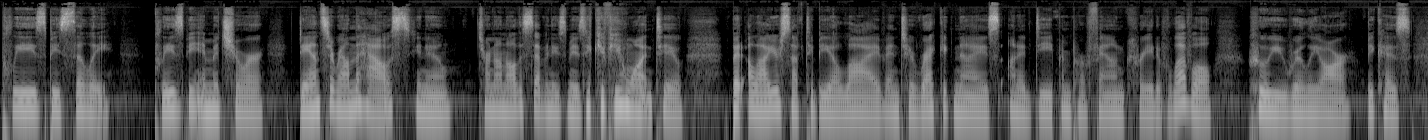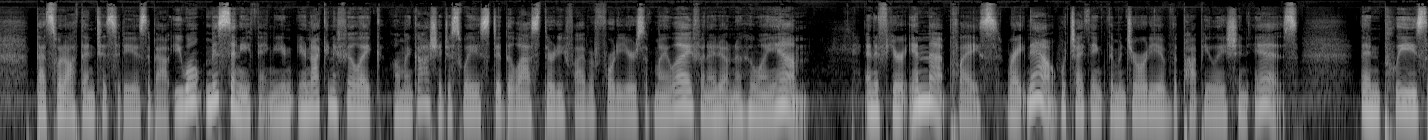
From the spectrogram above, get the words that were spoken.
Please be silly. Please be immature. Dance around the house, you know, turn on all the 70s music if you want to, but allow yourself to be alive and to recognize on a deep and profound creative level who you really are because that's what authenticity is about. You won't miss anything. You- You're not going to feel like, oh my gosh, I just wasted the last 35 or 40 years of my life and I don't know who I am. And if you're in that place right now, which I think the majority of the population is, then please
